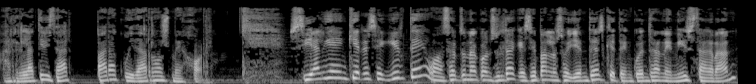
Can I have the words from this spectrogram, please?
a relativizar para cuidarnos mejor. Si alguien quiere seguirte o hacerte una consulta, que sepan los oyentes que te encuentran en Instagram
